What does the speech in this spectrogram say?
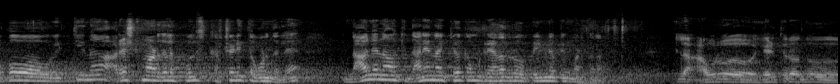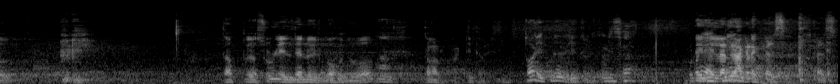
ಒಬ್ಬ ವ್ಯಕ್ತಿನ ಅರೆಸ್ಟ್ ಮಾಡ್ದಲ್ಲ ಪೊಲೀಸ್ ಕಸ್ಟಡಿ ತಗೊಂಡ್ಮೇಲೆ ನಾನೇ ನಾವು ನಾನೇ ಕೇಳ್ಕೊಂಬಿಟ್ರೆ ಯಾರಾದರೂ ಬ್ರೈನ್ ಮ್ಯಾಪಿಂಗ್ ಮಾಡ್ತಾರ? ಇಲ್ಲ ಅವರು ಹೇಳ್ತಿರೋದು ತಪ್ಪು ಸುಳ್ಳು ಇಲ್ದೇನೂ ಇರಬಹುದು. ಪಟ್ಟಿ ತೊಳಿ ಕುಡಿ, ಅಂದ್ರೆ ಆ ಕಡೆ ಕಳಿಸಿ ಕಳಿಸಿ.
